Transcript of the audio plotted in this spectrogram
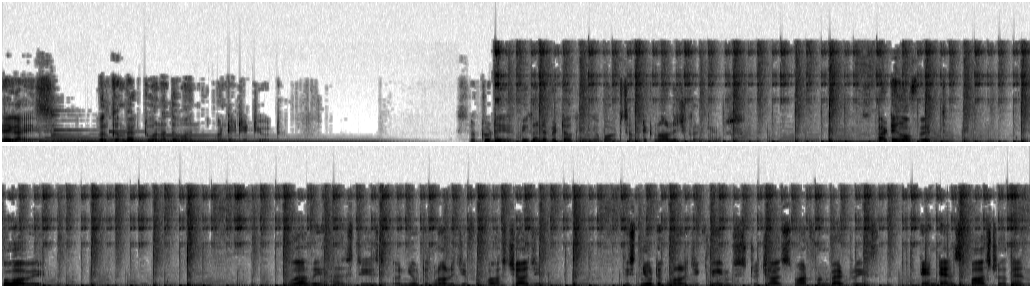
Hey guys, welcome back to another one on Techtitude. So today we're gonna be talking about some technological news. Starting off with Huawei. Huawei has teased a new technology for fast charging. This new technology claims to charge smartphone batteries 10 times faster than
